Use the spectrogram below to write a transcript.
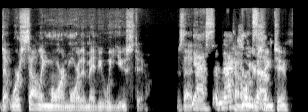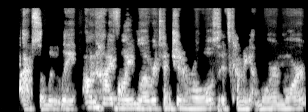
that we're selling more and more than maybe we used to. Is that yes, and that kind of what you're up, saying too? Absolutely. On high volume, low retention roles, it's coming up more and more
